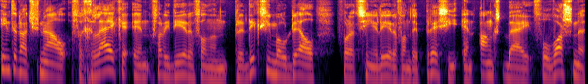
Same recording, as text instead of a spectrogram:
internationaal vergelijken en valideren van een predictiemodel voor het signaleren van depressie en angst bij volwassenen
